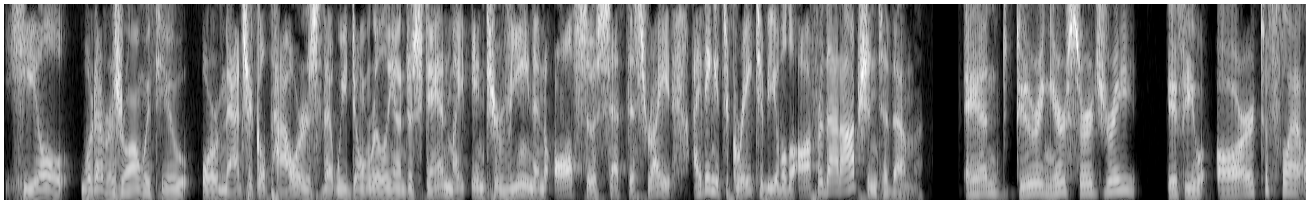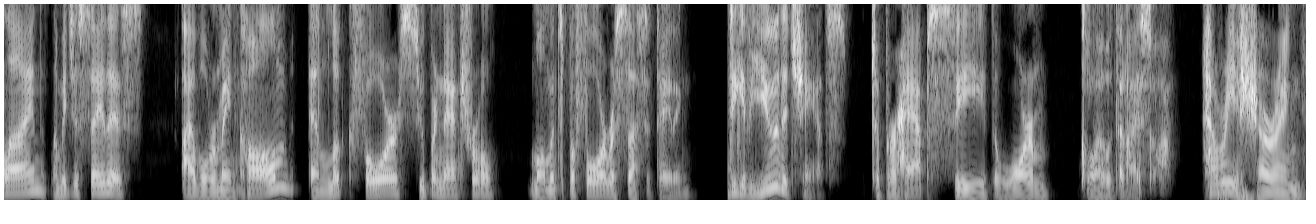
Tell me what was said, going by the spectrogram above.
heal whatever's wrong with you or magical powers that we don't really understand might intervene and also set this right. I think it's great to be able to offer that option to them. And during your surgery, if you are to flatline, let me just say this I will remain calm and look for supernatural moments before resuscitating to give you the chance to perhaps see the warm glow that I saw. How reassuring.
